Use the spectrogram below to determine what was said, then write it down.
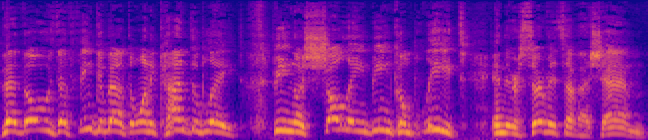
That those that think about, that want to contemplate being a shalem, being complete in their service of Hashem.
